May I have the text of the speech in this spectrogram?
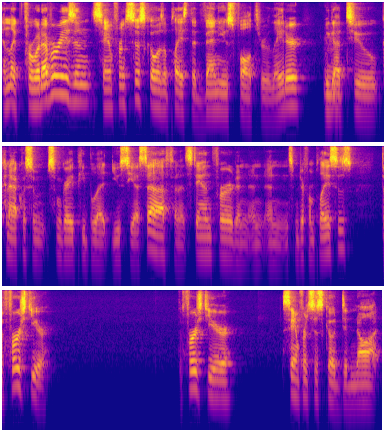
And like for whatever reason san francisco is a place that venues fall through later we Mm. got to connect with some some great people at ucsf and at stanford and, and, and some different places. The first year the first year san francisco did not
